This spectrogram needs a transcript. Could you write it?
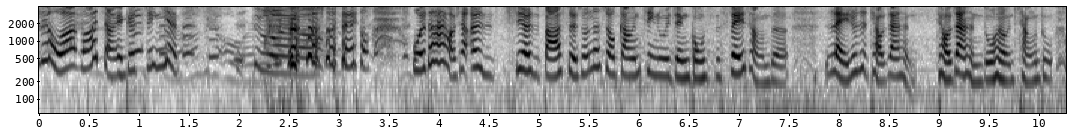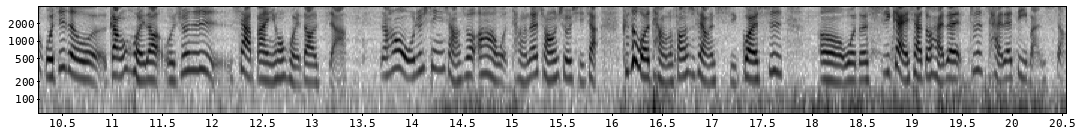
没有，我要我要讲一个经验。对啊，没有，我大概好像二十七、二十八岁的时候，那时候刚进入一间公司，非常的累，就是挑战很挑战很多，很有强度。我记得我刚回到，我就是下班以后回到家。然后我就心里想说啊，我躺在床上休息一下。可是我的躺的方式非常奇怪，是呃，我的膝盖下都还在，就是踩在地板上，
